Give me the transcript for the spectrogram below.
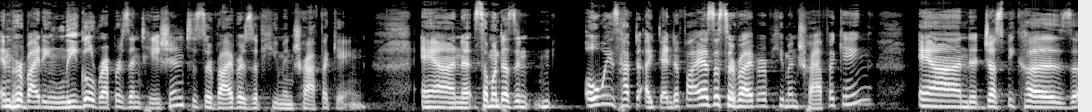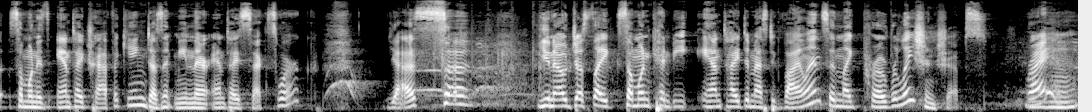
in providing legal representation to survivors of human trafficking. And someone doesn't always have to identify as a survivor of human trafficking. And just because someone is anti trafficking doesn't mean they're anti sex work. Yes. You know, just like someone can be anti domestic violence and like pro relationships, right?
